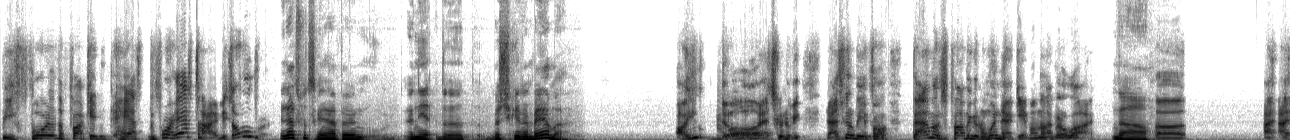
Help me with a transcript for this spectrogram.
before the fucking half before halftime. It's over. and that's what's going to happen in the, the Michigan and Bama. Are you? Oh, that's gonna be that's gonna be a fun. Bama's probably gonna win that game. I'm not gonna lie. No, Uh, I, I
